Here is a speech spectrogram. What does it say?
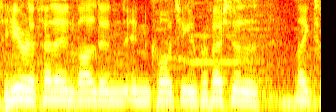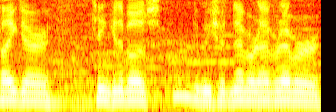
To hear a fella involved in, in coaching and professional like Tadhg there thinking about we should never, ever, ever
